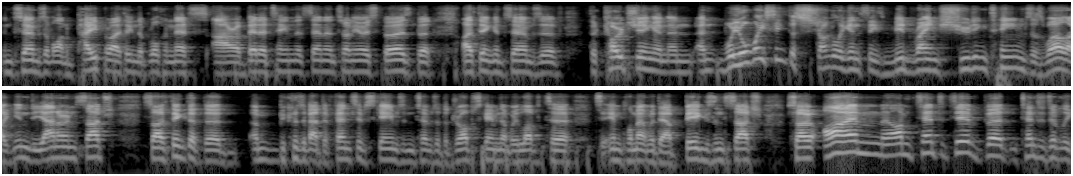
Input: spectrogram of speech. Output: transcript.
in terms of on paper, I think the Brooklyn Nets are a better team than San Antonio Spurs. But I think in terms of the coaching and and, and we always seem to struggle against these mid-range shooting teams as well, like Indiana and such. So I think that the um, because of our defensive schemes in terms of the drop scheme that we love to to implement with our bigs and such. So I'm I'm tentative, but tentatively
